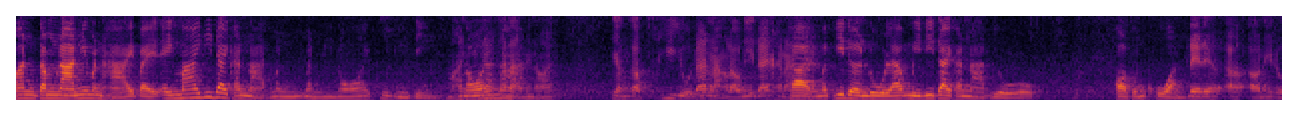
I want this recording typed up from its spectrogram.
มันตำนานนี่มันหายไป ไอ้ไม้ที่ได้ขนาดมันมันมีน้อยพูดจริงไม้ๆที่น้อยได้ขมานาดกไม่น้อย อย่างกับที่อยู่ด้านหลังเรานี่ได้ขนาดใช่ไหนเมื่อกี้เดินดูแล้วมีที่ได้ขนาดอยู่ พอสมควร เดี๋ยวเดี๋ยวเอาเอานี่ดู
